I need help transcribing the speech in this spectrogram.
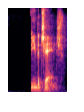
be the change.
